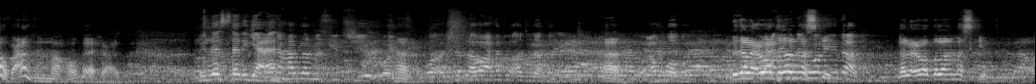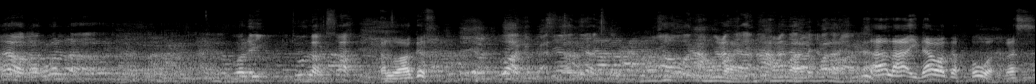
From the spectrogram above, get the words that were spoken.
أوف عنهم ما هو باش عاد إذا استرجعه أنا حبل المسجد. شيء ها. وشله واحد وأتلفه آه وعوضه. بدل عوض يعني للمسجد. قال عوض للمسجد أيوه ولا ولي توقف صح؟ الواقف. واقف يعني هذه أتلف ما هو ما هو يعني ما هو واقف ولا شيء. لا لا إذا وقف هو بس.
